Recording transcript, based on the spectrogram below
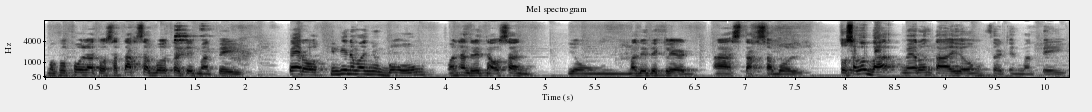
magpo-fall na to sa taxable 13th month pay. Pero hindi naman yung buong 100,000 yung madedeclared as taxable. So sa baba, meron tayong 13th month pay.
